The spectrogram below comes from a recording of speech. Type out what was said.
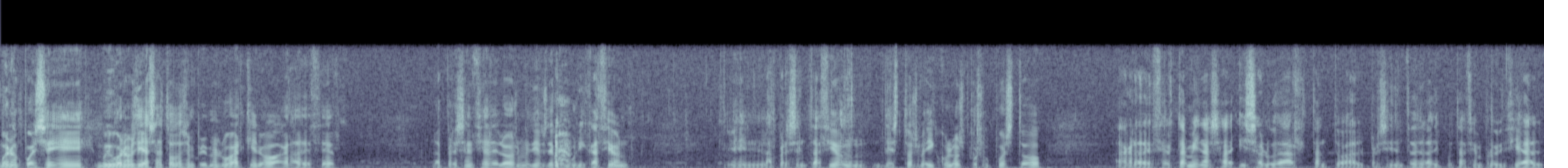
Bueno, pues eh, muy buenos días a todos. En primer lugar quiero agradecer la presencia de los medios de comunicación en la presentación de estos vehículos. Por supuesto, agradecer también y saludar tanto al presidente de la Diputación Provincial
